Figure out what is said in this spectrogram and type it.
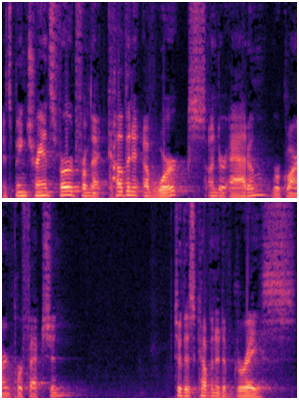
It's being transferred from that covenant of works under Adam, requiring perfection, to this covenant of grace,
